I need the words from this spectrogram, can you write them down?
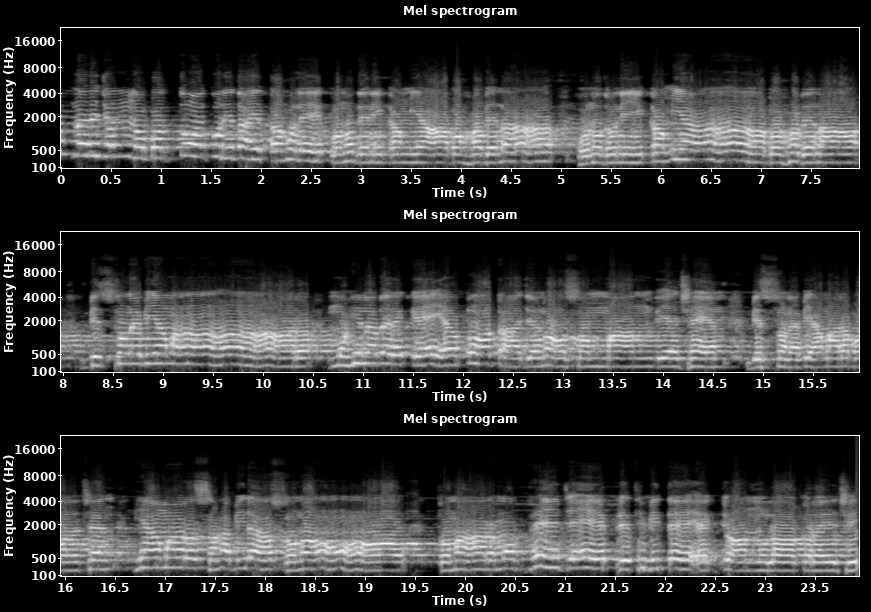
আপনার জন্য বদুয়া করে দেয়, তাহলে কোনোদিনই কামিয়াব হবে না, কোনোদিনই কামিয়াব হবে না। বিশ্বনবী আমার মহিলাদেরকে এতটা যেন সম্মান দিয়েছেন। বিশ্বনবী আমার বলছেন, হে আমার সাহাবিরা, শোনো, তোমার মধ্যে যে পৃথিবীতে একজন লোক রয়েছে।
